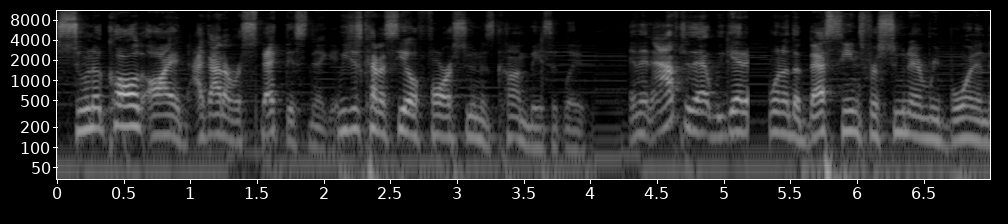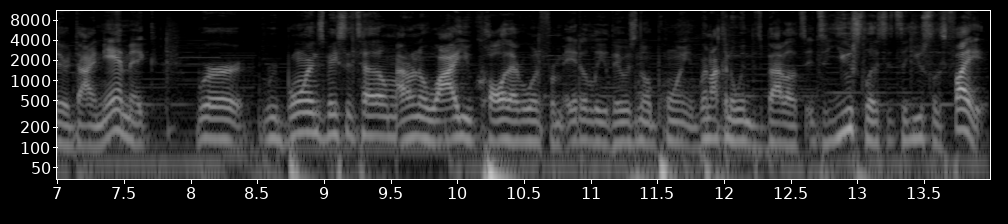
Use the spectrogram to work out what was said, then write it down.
Tsuna called, all right, I gotta respect this nigga. We just kind of see how far Tsuna's come, basically. And then after that, we get one of the best scenes for Tsuna and Reborn and their dynamic, where Reborn's basically telling him, I don't know why you called everyone from Italy. There was no point. We're not gonna win this battle. It's, it's useless. It's a useless fight.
